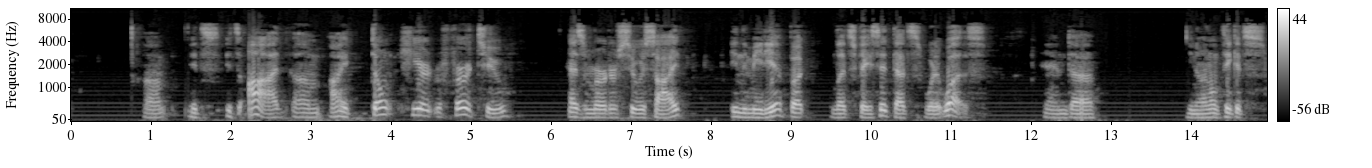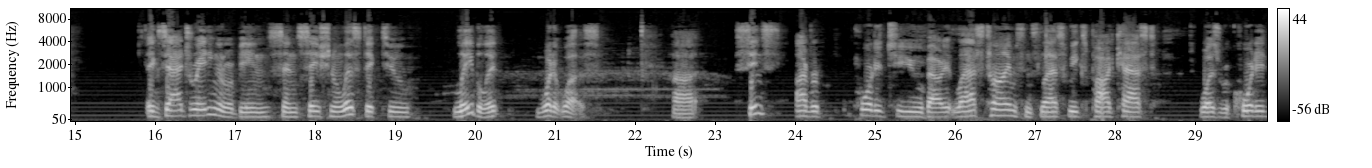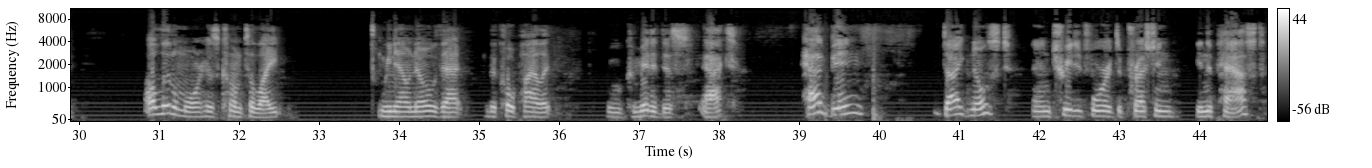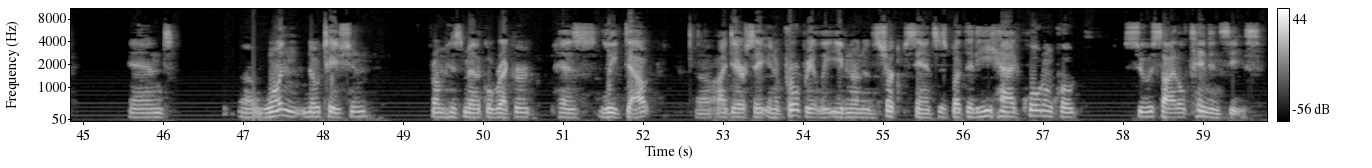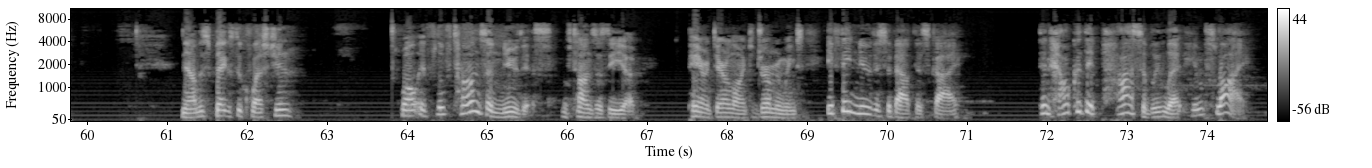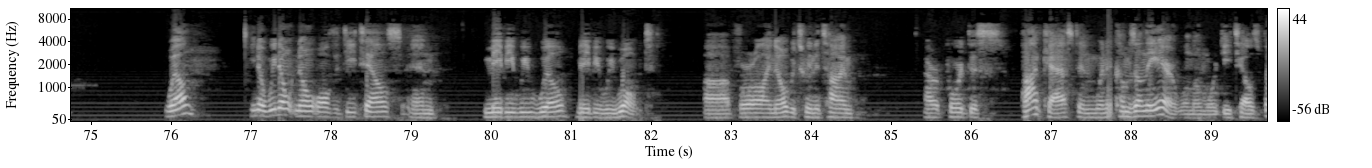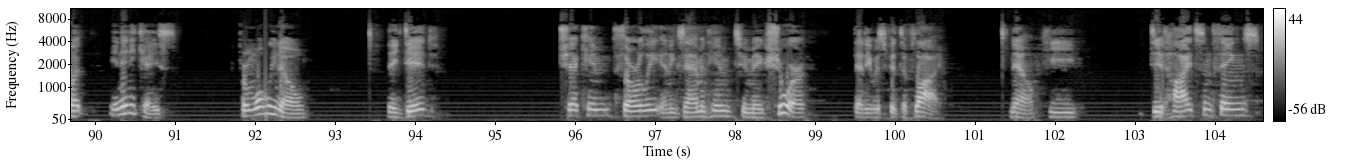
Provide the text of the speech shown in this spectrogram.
Um, it's it's odd. Um, I don't hear it referred to as a murder suicide in the media, but let's face it, that's what it was. And uh, you know, I don't think it's exaggerating or being sensationalistic to label it what it was. Uh, since I've reported to you about it last time, since last week's podcast was recorded, a little more has come to light. We now know that the co-pilot who committed this act had been diagnosed and treated for depression in the past and uh, one notation from his medical record has leaked out, uh, I dare say inappropriately, even under the circumstances, but that he had quote unquote suicidal tendencies. Now, this begs the question well, if Lufthansa knew this, Lufthansa is the uh, parent airline to Germanwings, if they knew this about this guy, then how could they possibly let him fly? Well, you know, we don't know all the details, and maybe we will, maybe we won't. Uh, for all I know, between the time I record this podcast and when it comes on the air, we'll know more details. But in any case, from what we know, they did check him thoroughly and examine him to make sure that he was fit to fly. Now, he did hide some things,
